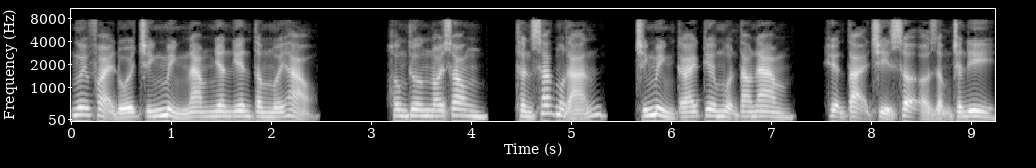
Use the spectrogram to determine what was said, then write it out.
ngươi phải đối chính mình nam nhân yên tâm mới hảo. Hồng thường nói xong, thần sắc một án, chính mình cái kia muộn tao nam, hiện tại chỉ sợ ở dậm chân đi.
